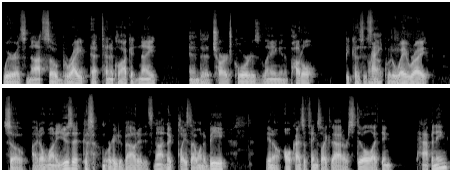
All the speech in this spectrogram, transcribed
where it's not so bright at 10 o'clock at night. And the charge cord is laying in a puddle because it's right. not put away right. So I don't want to use it because I'm worried about it. It's not in a place I want to be. You know, all kinds of things like that are still, I think, happening.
